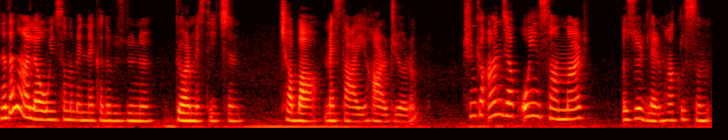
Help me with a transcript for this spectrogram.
Neden hala o insanın beni ne kadar üzdüğünü görmesi için çaba, mesai harcıyorum? Çünkü ancak o insanlar özür dilerim haklısın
